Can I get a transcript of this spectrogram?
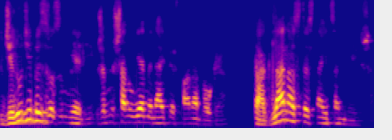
gdzie ludzie by zrozumieli, że my szanujemy najpierw Pana Boga. Tak, dla nas to jest najcenniejsze.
